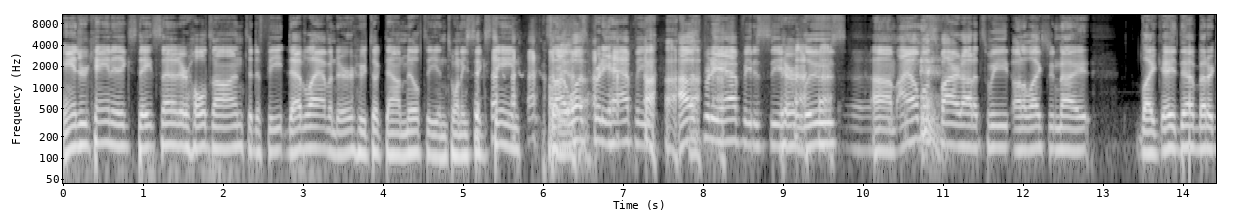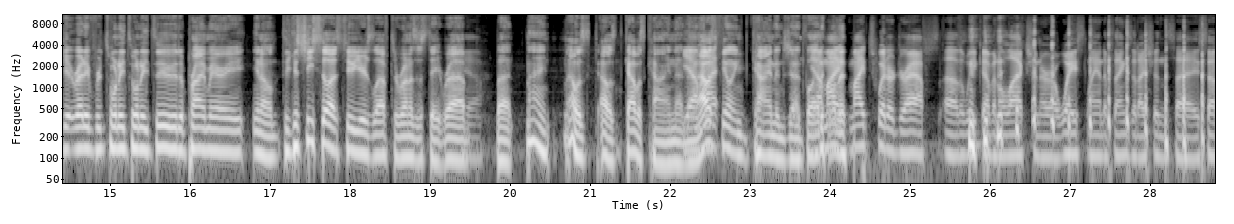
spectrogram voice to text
Andrew Koenig, state senator, holds on to defeat Deb Lavender, who took down Milty in 2016. so I was pretty happy. I was pretty happy to see her lose. Um, I almost fired out a tweet on election night like, hey, Deb, better get ready for 2022, the primary, you know, because she still has two years left to run as a state rep. Yeah. But I, I was, I was, I was kind that Yeah, night. I was feeling kind and gentle. Yeah, my, wanna- my Twitter drafts uh, the week of an election are a wasteland of things that I shouldn't say. So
